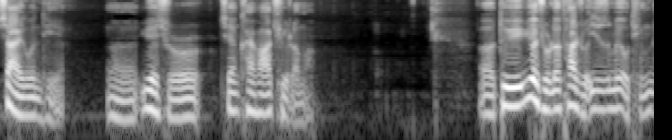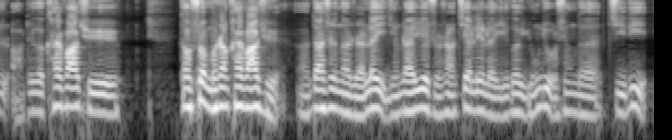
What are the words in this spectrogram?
下一个问题，呃，月球建开发区了吗？呃，对于月球的探索一直没有停止啊。这个开发区倒算不上开发区啊，但是呢，人类已经在月球上建立了一个永久性的基地。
